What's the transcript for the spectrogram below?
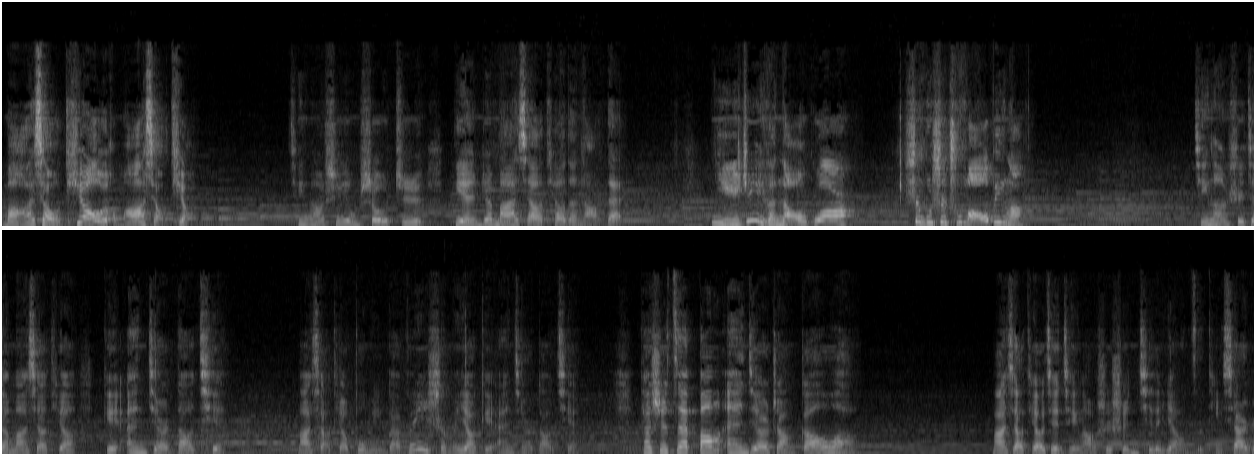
马小跳呀，马小跳！秦老师用手指点着马小跳的脑袋：“你这个脑瓜，是不是出毛病了？”秦老师叫马小跳给安吉尔道歉，马小跳不明白为什么要给安吉尔道歉，他是在帮安吉尔长高啊。马小跳见秦老师生气的样子挺吓人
